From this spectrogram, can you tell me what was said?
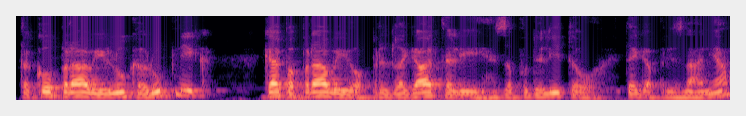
Tako pravi Luka Rupnik. Kaj pa pravijo predlagatelji za podelitev tega priznanja?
